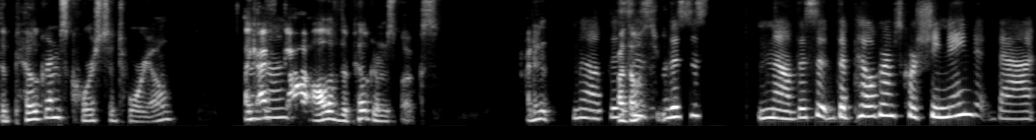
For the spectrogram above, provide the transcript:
The Pilgrim's Course tutorial. Like Uh-huh. I've got all of the Pilgrim's books. I didn't. No, this is this is no, this is the Pilgrim's Course. She named it that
